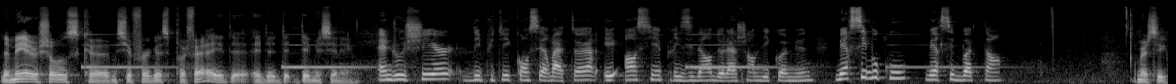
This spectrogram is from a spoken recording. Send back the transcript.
la meilleure chose que M. Fergus peut faire est de, est de démissionner. Andrew Scheer, député conservateur et ancien président de la Chambre des communes, merci beaucoup. Merci de votre temps. Merci.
